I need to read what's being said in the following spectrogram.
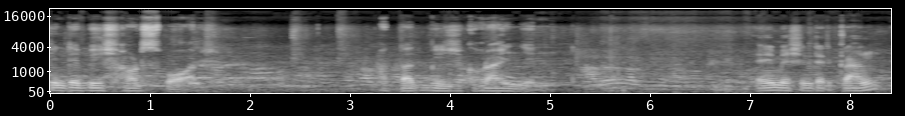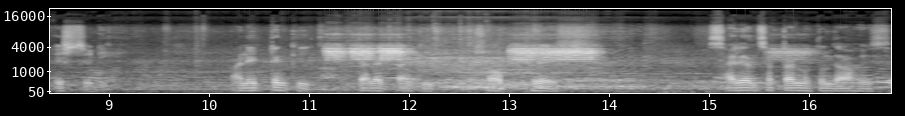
মেশিনটি বিশ হর্স পাওয়ার অর্থাৎ বিশ ঘোড়া ইঞ্জিন। এই মেশিনটার ক্রাং এসছিডি পানির ট্যাঙ্কি, তেলের ট্যাঙ্কি, সব ফ্রেশ। সাইলেন্সারটা নতুন দেওয়া হয়েছে।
